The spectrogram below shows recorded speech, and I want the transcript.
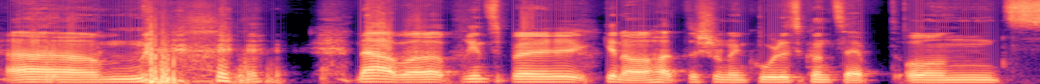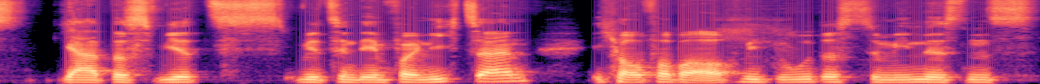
ähm, na, aber prinzipiell, genau, hatte schon ein cooles Konzept und ja, das wird es in dem Fall nicht sein. Ich hoffe aber auch wie du, dass zumindestens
